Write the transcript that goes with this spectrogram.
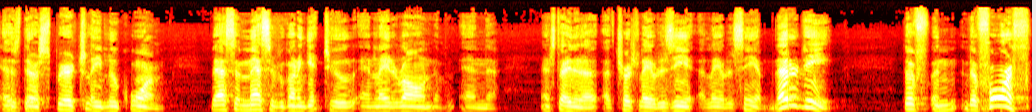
is they're spiritually lukewarm. That's a message we're going to get to and later on and and study the uh, church Laodicea, Laodicea. Letter D, the the fourth,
